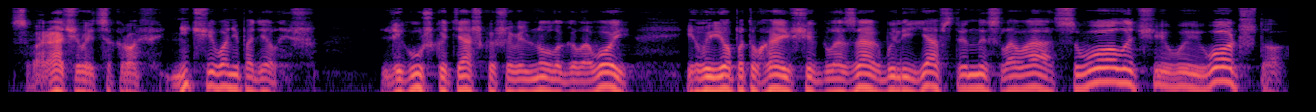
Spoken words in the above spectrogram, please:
«Сворачивается кровь, ничего не поделаешь». Лягушка тяжко шевельнула головой, и в ее потухающих глазах были явственны слова «Сволочи вы, вот что!»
